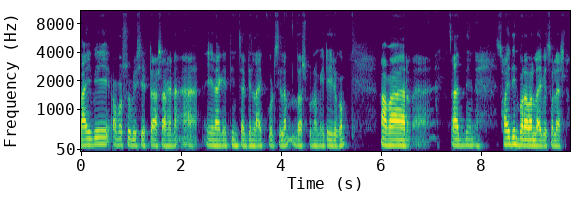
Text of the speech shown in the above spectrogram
লাইভে অবশ্য বেশি একটা আসা হয় না। এর আগে তিন, চার দিন লাইভ করছিলাম, দশ, পনেরো মিনিট এইরকম আবার চার দিন, ছয় দিন পর আবার লাইভে চলে আসলাম।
